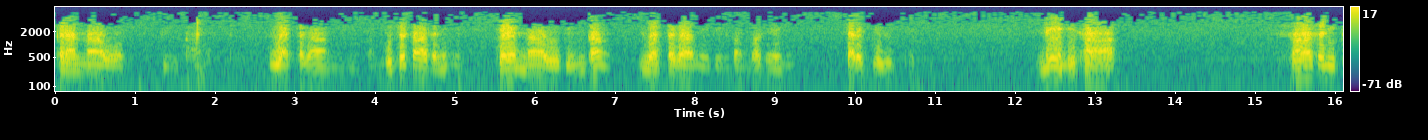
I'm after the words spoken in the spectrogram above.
කරන්නා වූ පින්කම් විවට්ටගාමී. බුද්ධ සාධනෙහි කෙරෙන්නා වූ පින්කම් විවට්ටගාමී පින්කම් වශයෙන් සැලකිය යුත්තේ. මේ නිසා සාසනික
